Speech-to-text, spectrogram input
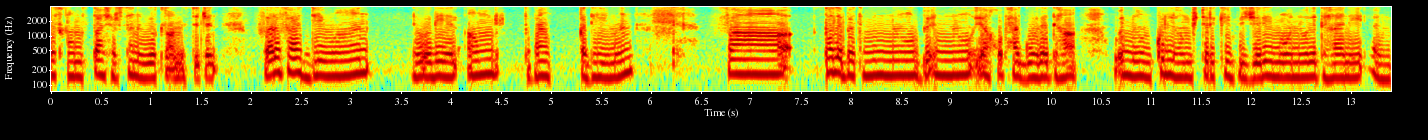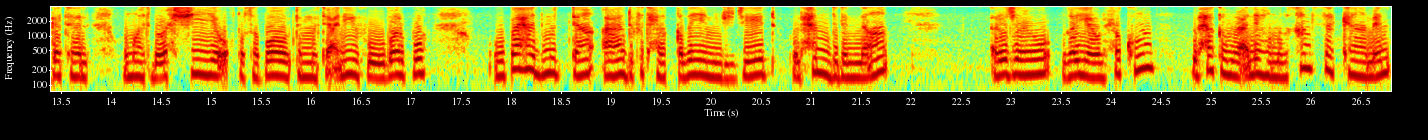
بس خمسطعشر سنة ويطلعوا من السجن. فرفعت ديوان لولي الأمر طبعا قديما. فطلبت منه بأنه يأخذ حق ولدها وأنهم كلهم مشتركين في الجريمة وأن ولدها يعني انقتل ومات بوحشية واغتصبوه وتم تعنيفه وضربه. وبعد مدة أعادوا فتح القضية من جديد والحمد لله رجعوا غيروا الحكم وحكموا عليهم الخمسة كامل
